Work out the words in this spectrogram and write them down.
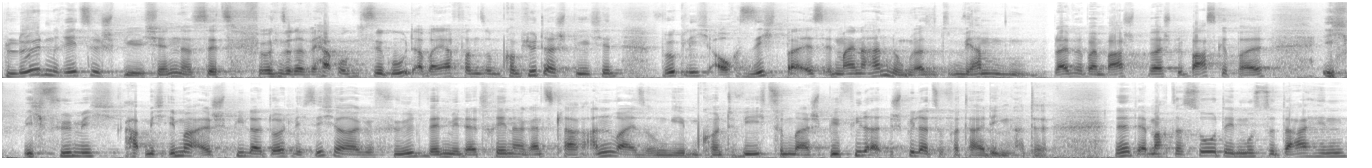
blöden Rätselspielchen, das ist jetzt für unsere Werbung nicht so gut, aber ja von so einem Computerspielchen wirklich auch sichtbar ist in meiner Handlung. Also wir haben, bleiben wir beim Beispiel Basketball. Ich, ich fühle mich, habe mich immer als Spieler deutlich sicherer gefühlt, wenn mir der Trainer ganz klare Anweisungen geben konnte, wie ich zum Beispiel Spieler, Spieler zu verteidigen hatte. Ne, der macht das so, den musst du dahin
